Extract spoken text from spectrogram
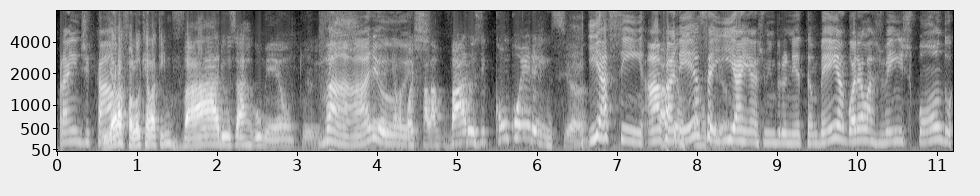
pra indicá-la. E ela falou que ela tem vários argumentos. Vários. É, ela pode falar vários e com coerência. E assim, a Tá Vanessa e a Yasmin Brunet também, agora elas vêm expondo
